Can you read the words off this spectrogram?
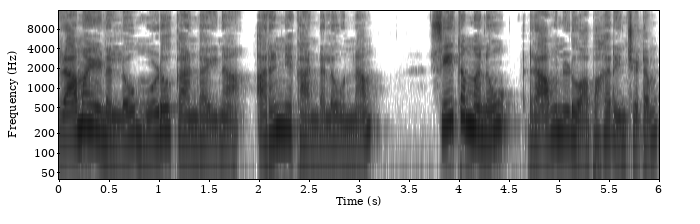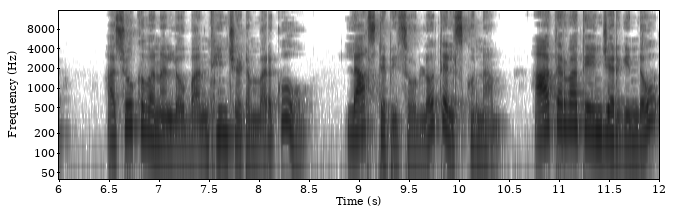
రామాయణంలో మూడో కాండ అయిన అరణ్యకాండలో ఉన్నాం. సీతమ్మను రావణుడు అపహరించటం అశోకవనంలో బంధించటం వరకు లాస్ట్ ఎపిసోడ్లో తెలుసుకున్నాం. ఆ తర్వాత ఏం జరిగిందో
